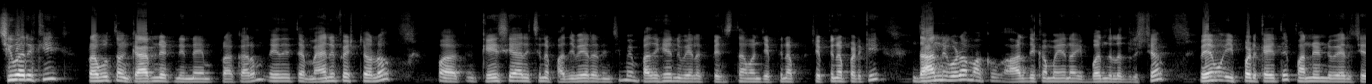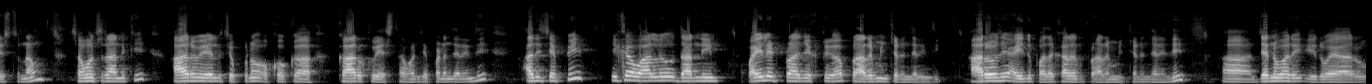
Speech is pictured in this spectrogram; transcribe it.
చివరికి ప్రభుత్వం క్యాబినెట్ నిర్ణయం ప్రకారం ఏదైతే మేనిఫెస్టోలో కేసీఆర్ ఇచ్చిన పదివేల నుంచి మేము పదిహేను వేలకు పెంచుతామని చెప్పిన చెప్పినప్పటికీ దాన్ని కూడా మాకు ఆర్థికమైన ఇబ్బందుల దృష్ట్యా మేము ఇప్పటికైతే పన్నెండు వేలు చేస్తున్నాం. సంవత్సరానికి ఆరు వేలు చొప్పున ఒక్కొక్క కారుకు వేస్తామని చెప్పడం జరిగింది. అది చెప్పి ఇక వాళ్ళు దాన్ని పైలట్ ప్రాజెక్టుగా ప్రారంభించడం జరిగింది. ఆ రోజే ఐదు పథకాలను ప్రారంభించడం జరిగింది. జనవరి ఇరవై ఆరు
